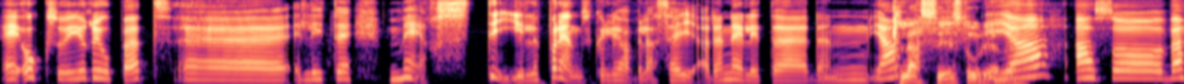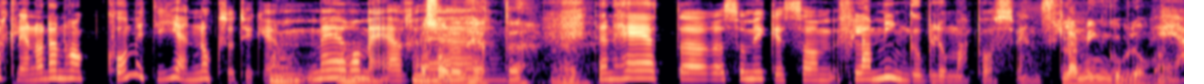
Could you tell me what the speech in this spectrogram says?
är också i ropet. Eh, lite mer stil på den skulle jag vilja säga. Den är lite... Den, ja. Klassig historia. eller? Ja, alltså verkligen. Och den har kommit igen också tycker jag. Mer och mer. Vad sa den Eh, hette? Den heter så mycket som flamingoblomma på svenska. Flamingoblomma. Ja.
